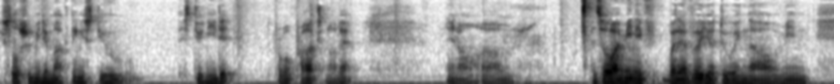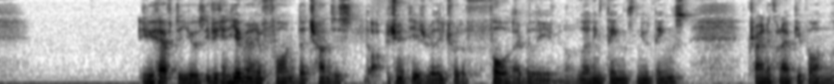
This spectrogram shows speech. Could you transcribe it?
social media marketing is still still needed to promote products and all that you know um and so I mean if whatever you're doing now I mean you have to use if you can hear me on your phone the chances the opportunity is really through the phone I believe you know learning things new things trying to connect people on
